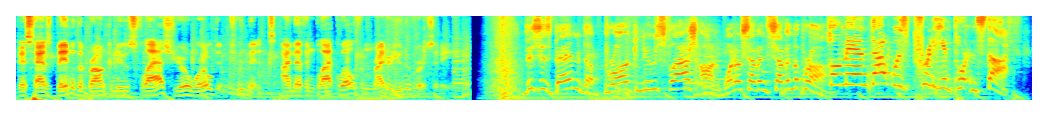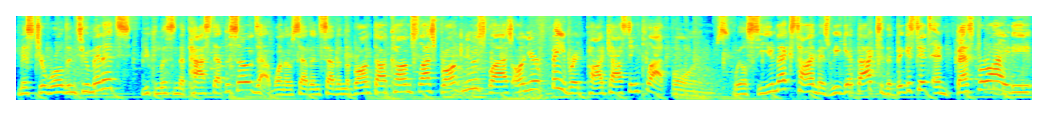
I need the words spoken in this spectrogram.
This has been the Bronc News Flash, your world in two minutes. I'm Evan Blackwell from Rider University. This has been the Bronc News Flash on 1077 The Bronc. Oh man, that was pretty important stuff. Missed your world in two minutes? You can listen to past episodes at 1077thebronc.com slash Bronc Newsflash on your favorite podcasting platforms. We'll see you next time as we get back to the biggest hits and best variety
